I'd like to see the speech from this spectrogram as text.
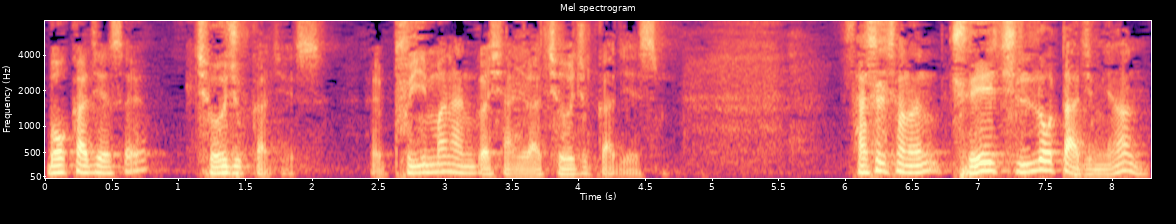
뭐까지 했어요? 저주까지 했어요. 부인만 한 것이 아니라 저주까지 했습니다. 사실 저는 죄 질로 따지면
